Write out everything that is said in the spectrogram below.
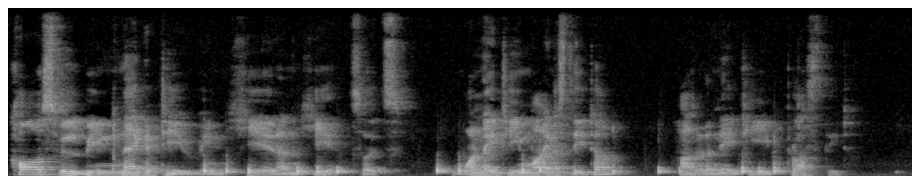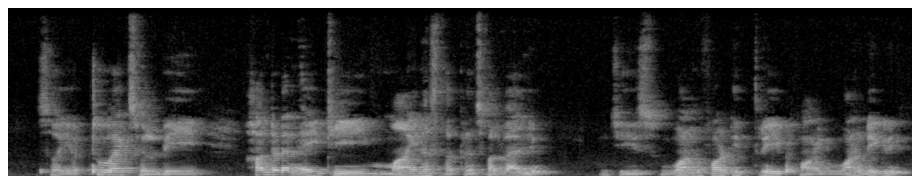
cos will be negative in here and here. So it's 180 minus theta 180 plus theta. So your 2x will be 180 minus the principal value which is 143.1 degree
